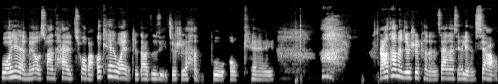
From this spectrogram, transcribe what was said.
我也没有算太错吧。OK，我也知道自己就是很不 OK，唉。然后他们就是可能在那些联校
